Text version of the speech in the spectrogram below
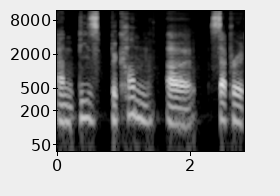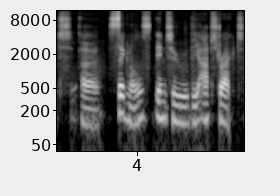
and these become uh, separate uh, signals into the abstract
